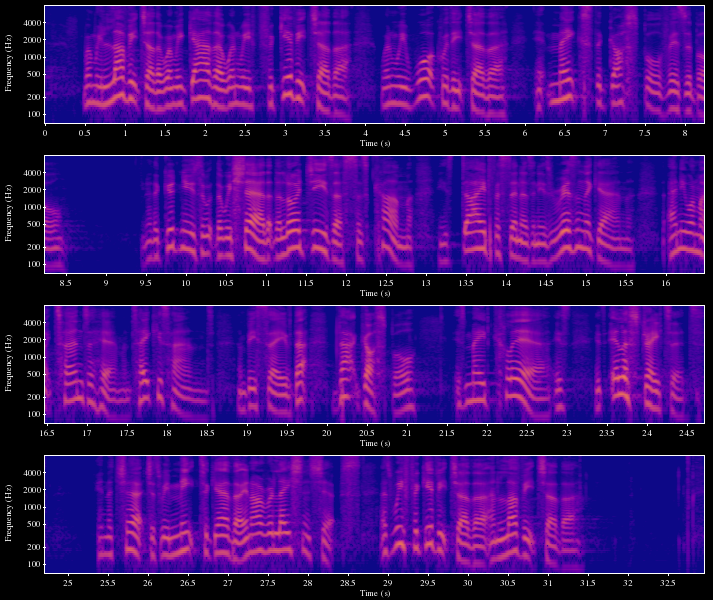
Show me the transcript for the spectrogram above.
when we love each other, when we gather, when we forgive each other, when we walk with each other, it makes the gospel visible. You know, the good news that we share that the Lord Jesus has come, He's died for sinners, and He's risen again, that anyone might turn to Him and take His hand and be saved. That, that gospel is made clear, is, is illustrated in the church as we meet together, in our relationships, as we forgive each other and love each other.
